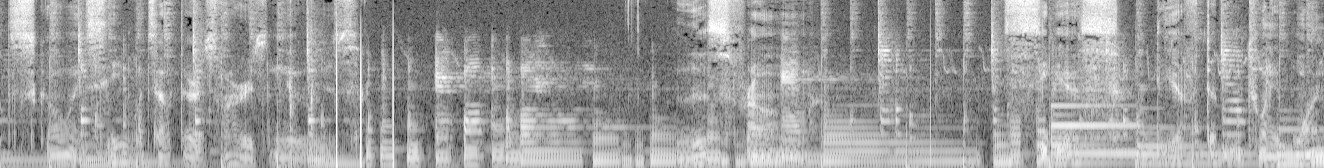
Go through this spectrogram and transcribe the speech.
Let's go and see what's out there as far as news. This from CBS DFW 21.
